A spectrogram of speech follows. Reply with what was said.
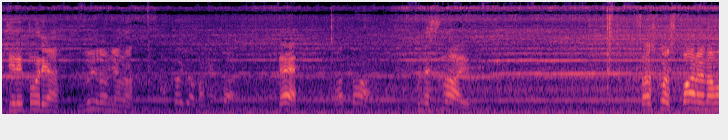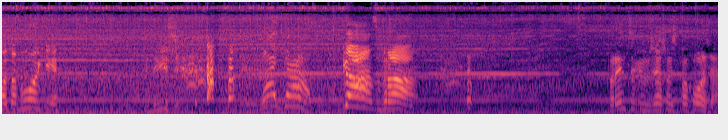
Територія вирівняна. А то ёбаный кто? Де? Вот то. Не знаю. Сашко шпари на мотоблокі. Дві ж... Дай газ! Газ, брат! В принципі, вже щось похоже.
